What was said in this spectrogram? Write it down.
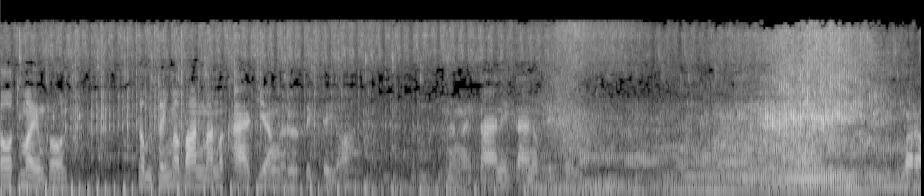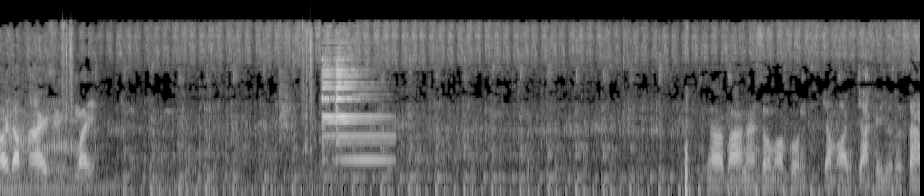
តូថ្មីបងប្អូនទុំទិញមកបានប្រហែលមួយខែជាងឬតិចតិចអស់ហ្នឹងហើយកែនេះកែនោះតិចតិចអស់110 i ស្រីថ្មីបាទបានហើយសូមអរគុណចាំឲ្យម្ចាស់គេយកទៅសាក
